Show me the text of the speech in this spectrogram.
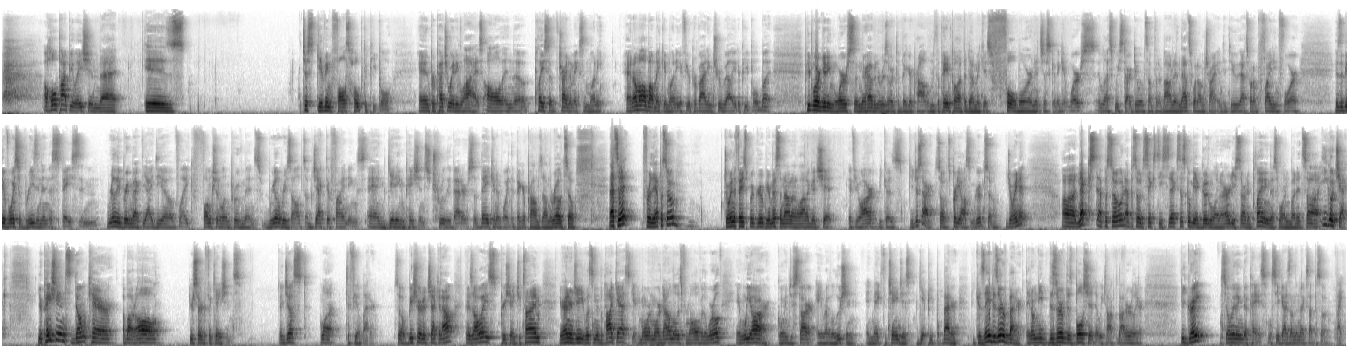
a whole population that is just giving false hope to people and perpetuating lies, all in the place of trying to make some money. And I'm all about making money if you're providing true value to people, but people are getting worse and they're having to resort to bigger problems. The pain pill epidemic is full bore and it's just going to get worse unless we start doing something about it. And that's what I'm trying to do. That's what I'm fighting for is to be a voice of reason in this space and really bring back the idea of like functional improvements, real results, objective findings, and getting patients truly better so they can avoid the bigger problems down the road. So that's it for the episode. Join the Facebook group. You're missing out on a lot of good shit if you are, because you just are. So it's a pretty awesome group. So join it. Uh, next episode, episode 66. This is going to be a good one. I already started planning this one, but it's uh, ego check. Your patients don't care about all your certifications, they just want to feel better. So be sure to check it out. As always, appreciate your time, your energy, listening to the podcast, get more and more downloads from all over the world. And we are going to start a revolution and make the changes and get people better because they deserve better. They don't need deserve this bullshit that we talked about earlier. Be great. It's the only thing that pays. We'll see you guys on the next episode. Bye.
